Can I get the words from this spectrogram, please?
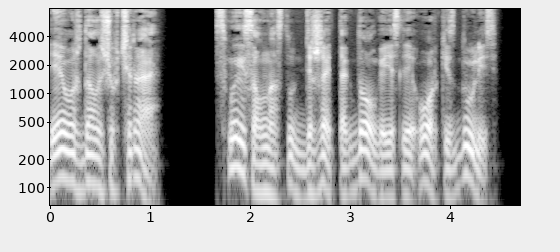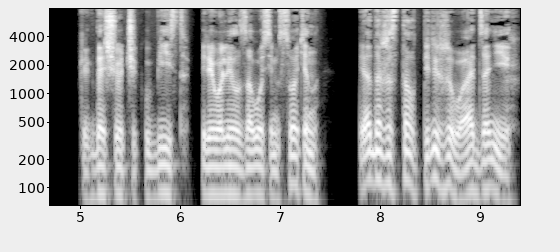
Я его ждал еще вчера. Смысл нас тут держать так долго, если орки сдулись? Когда счетчик убийств перевалил за восемь сотен, я даже стал переживать за них,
